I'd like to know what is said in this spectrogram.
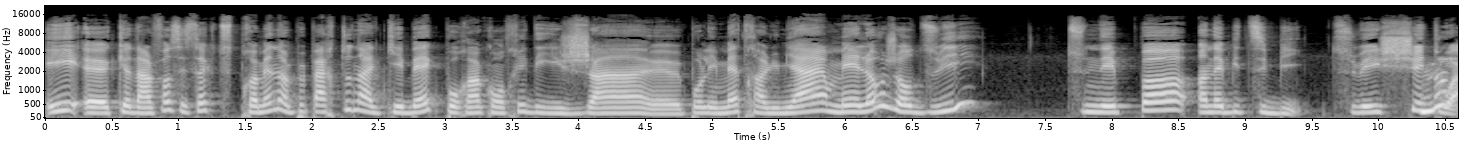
Et que dans le fond, c'est ça tu te promènes un peu partout dans le Québec pour rencontrer des gens, pour les mettre en lumière. Mais là, aujourd'hui, tu n'es pas en Abitibi tu es chez toi.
